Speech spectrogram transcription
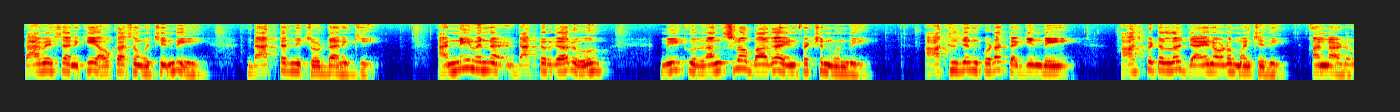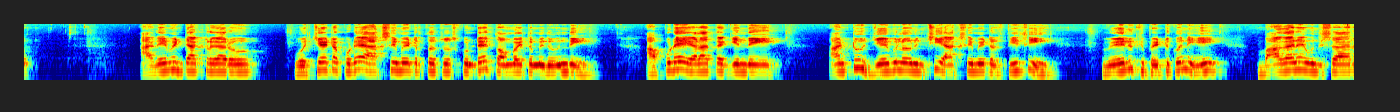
కామేశానికి అవకాశం వచ్చింది. డాక్టర్ని చూడ్డానికి. అన్నీ విన్న డాక్టర్ గారు మీకు లంగ్స్లో బాగా ఇన్ఫెక్షన్ ఉంది. ఆక్సిజన్ కూడా తగ్గింది. హాస్పిటల్లో జాయిన్ అవ్వడం మంచిది అన్నాడు. అదేమిటి డాక్టర్ గారు? వచ్చేటప్పుడే ఆక్సిమీటర్తో చూసుకుంటే తొంభై తొమ్మిది ఉంది. అప్పుడే ఎలా తగ్గింది? అంటూ జేబులో నుంచి ఆక్సిమీటర్ తీసి వేలుకి పెట్టుకొని బాగానే ఉంది సార్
